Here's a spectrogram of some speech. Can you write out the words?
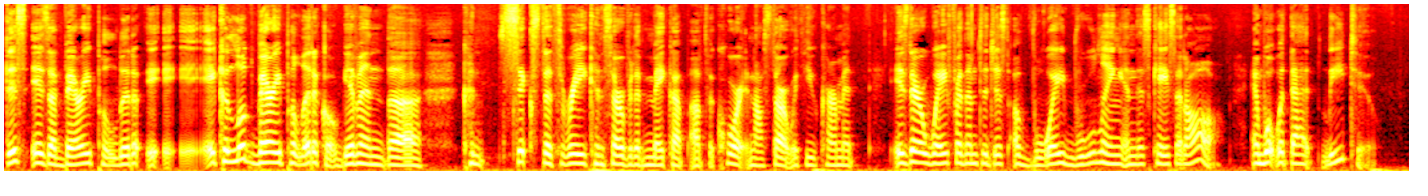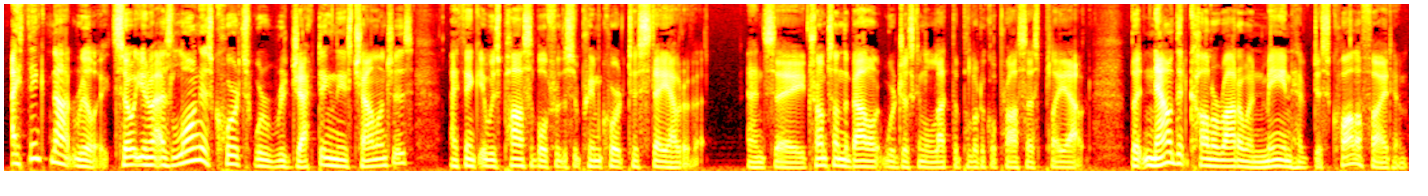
this is a very political. It, it, it, could look very political given the con- six to three conservative makeup of the court. And I'll start with you, Kermit. Is there a way for them to just avoid ruling in this case at all? And what would that lead to? I think not really. So, you know, as long as courts were rejecting these challenges, I think it was possible for the Supreme Court to stay out of it and say, Trump's on the ballot, we're just going to let the political process play out. But now that Colorado and Maine have disqualified him,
